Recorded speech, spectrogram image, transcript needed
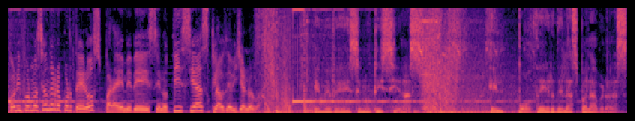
Con información de reporteros, para MBS Noticias, Claudia Villanueva. MBS Noticias. El poder de las palabras.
